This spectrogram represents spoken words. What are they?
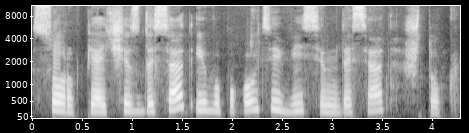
45,60 і в упаковці 80 штук.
